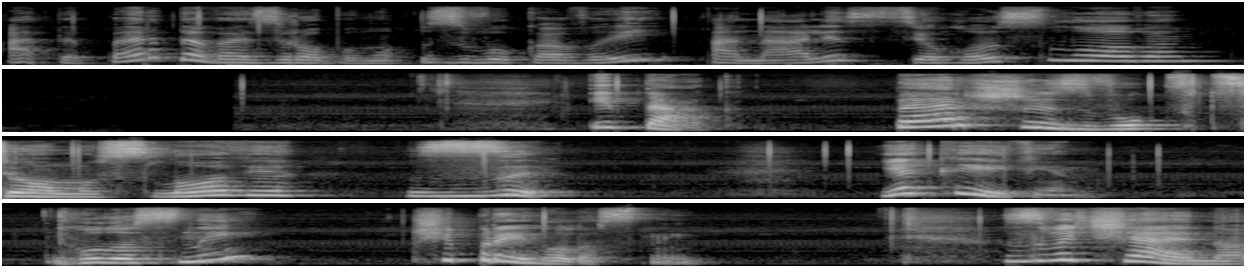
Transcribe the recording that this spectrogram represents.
А тепер давай зробимо звуковий аналіз цього слова. І так, перший звук в цьому слові з. Який він? Голосний чи приголосний? Звичайно,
